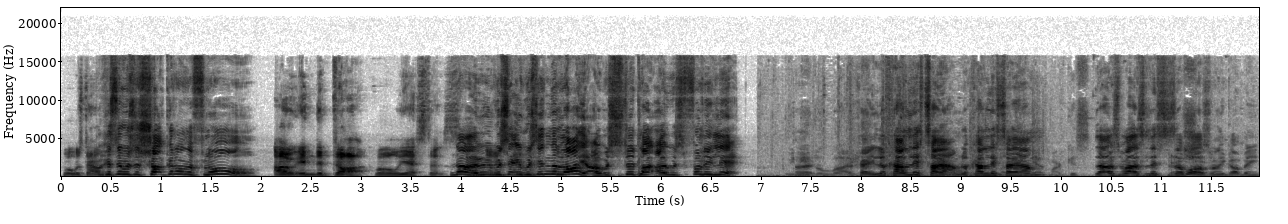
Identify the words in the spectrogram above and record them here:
What was down Because there? there was a shotgun on the floor. Oh, in the dark. Well, yes, that's. No, it was it was in the light. I was stood like I was fully lit. We need a light. Okay, look how lit I am. Look how lit I am. That was about as lit as I was when it got me.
